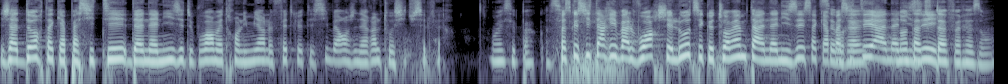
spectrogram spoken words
j'adore ta capacité d'analyse et de pouvoir mettre en lumière le fait que tu es si, ben, en général, toi aussi, tu sais le faire. Ouais, c'est pas. Parce que si tu arrives à le voir chez l'autre, c'est que toi-même, tu as analysé sa capacité à Non, t'as analyser. tout à fait raison.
